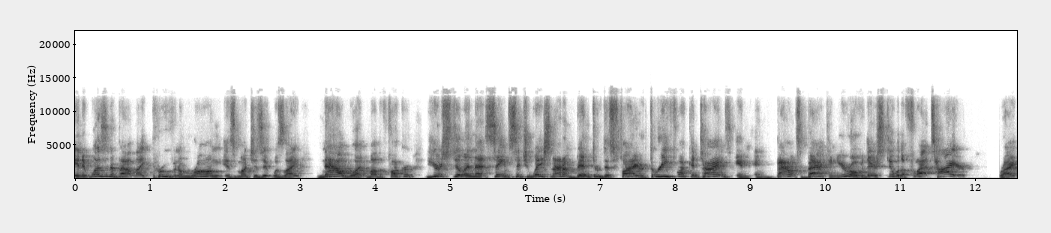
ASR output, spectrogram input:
and it wasn't about like proving them wrong as much as it was like, "Now what, motherfucker? You're still in that same situation. I done been through this fire three fucking times and and bounced back, and you're over there still with a flat tire, right?"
